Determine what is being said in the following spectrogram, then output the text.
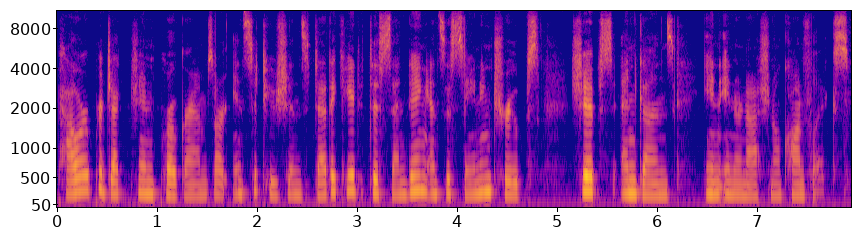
Power projection programs are institutions dedicated to sending and sustaining troops, ships, and guns in international conflicts.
